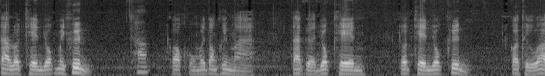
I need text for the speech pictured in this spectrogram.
ถ้ารถเคนยกไม่ขึ้น ครับ ก็คงไม่ต้องขึ้นมา ถ้าเกิดยกเคนรถเคนยกขึ้น ก็ถือว่า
